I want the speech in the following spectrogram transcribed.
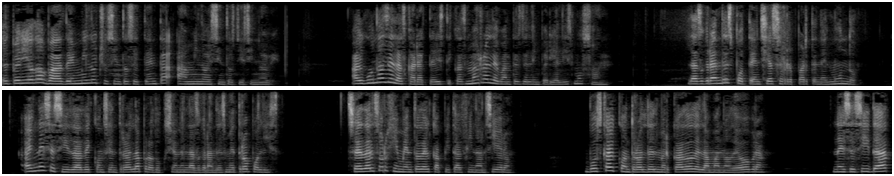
El periodo va de 1870 a 1919. Algunas de las características más relevantes del imperialismo son las grandes potencias se reparten el mundo. Hay necesidad de concentrar la producción en las grandes metrópolis. Se da el surgimiento del capital financiero. Busca el control del mercado de la mano de obra. Necesidad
